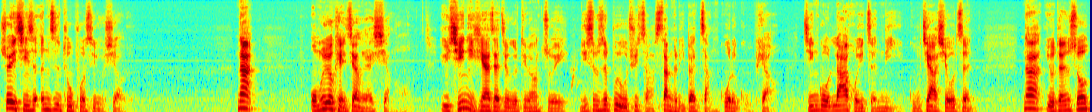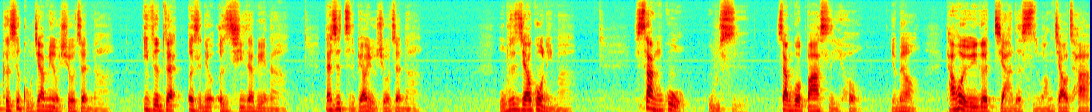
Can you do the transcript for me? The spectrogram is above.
所以其实 N 字突破是有效的。那我们又可以这样来想哦，与其你现在在这个地方追，你是不是不如去找上个礼拜涨过的股票，经过拉回整理，股价修正？那有的人说，可是股价没有修正啊，一直在二十六、二十七这边啊，但是指标有修正啊。我不是教过你吗？上过五十，上过八十以后，有没有？它会有一个假的死亡交叉，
